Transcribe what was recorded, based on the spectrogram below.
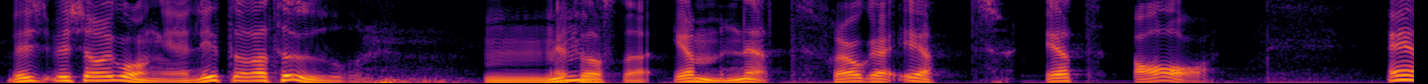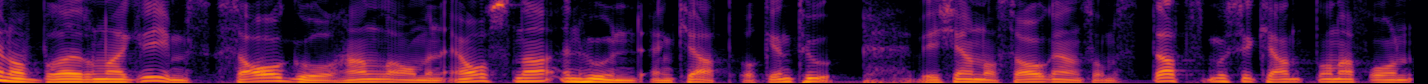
Vi, vi kör igång. Litteratur mm. är första ämnet. Fråga 1. 1A. En av bröderna Grimms sagor handlar om en åsna, en hund, en katt och en tupp. Vi känner sagan som Stadsmusikanterna från...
